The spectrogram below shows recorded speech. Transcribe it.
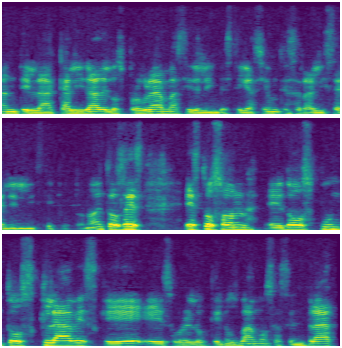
ante la calidad de los programas y de la investigación que se realiza en el instituto. ¿no? Entonces, estos son eh, dos puntos claves que, eh, sobre lo que nos vamos a centrar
